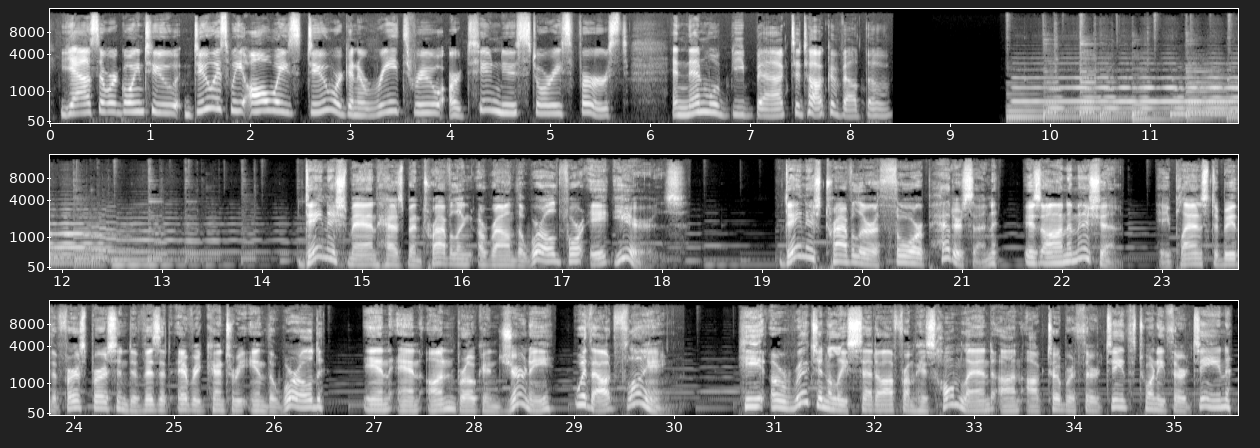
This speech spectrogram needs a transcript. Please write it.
Yeah, so we're going to do as we always do. We're going to read through our two news stories first, and then we'll be back to talk about them. Danish man has been traveling around the world for eight years. Danish traveler Thor Pedersen is on a mission. He plans to be the first person to visit every country in the world in an unbroken journey without flying. He originally set off from his homeland on October 13, 2013,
